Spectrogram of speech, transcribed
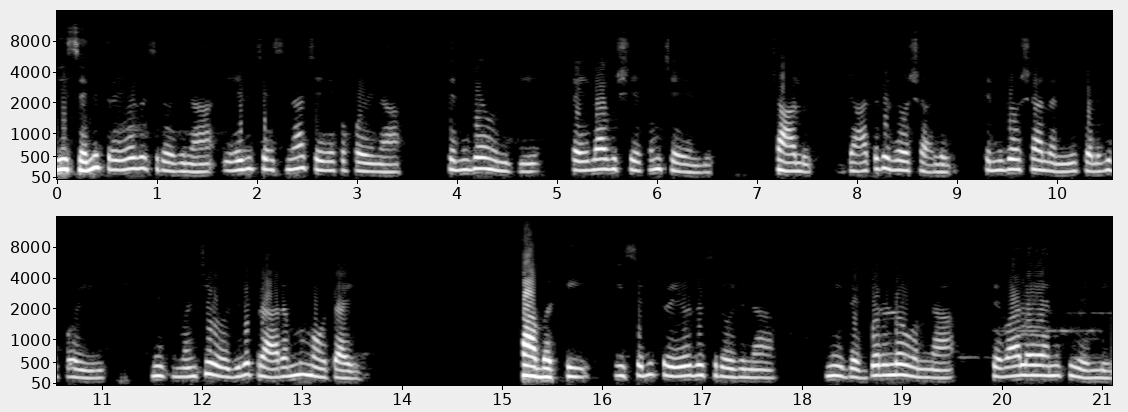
ఈ శని త్రయోదశి రోజున ఏది చేసినా చేయకపోయినా శనిదేవునికి తైలాభిషేకం చేయండి. చాలు. జాతక దోషాలు శని దోషాలన్నీ తొలగిపోయి మీకు మంచి రోజులు ప్రారంభమవుతాయి. కాబట్టి ఈ శని త్రయోదశి రోజున మీ దగ్గరలో ఉన్న శివాలయానికి వెళ్ళి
